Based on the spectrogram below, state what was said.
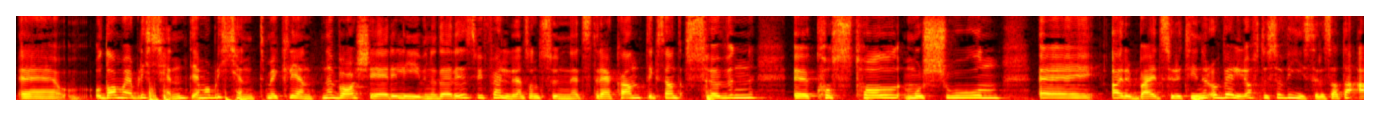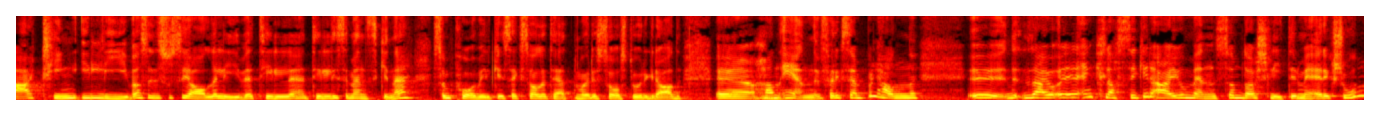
Eh, og da må jeg bli kjent Jeg må bli kjent med klientene. Hva skjer i livene deres? Vi følger en sånn sunnhetstrekant. ikke sant? Søvn, eh, kosthold, mosjon, eh, arbeidsrutiner. Og veldig ofte så viser det seg at det er ting i livet, altså det sosiale livet til, til disse menneskene, som påvirker seksualiteten vår i så stor grad. Eh, han ene, for eksempel, han eh, er jo, En klassiker er jo menn som da sliter med ereksjon.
